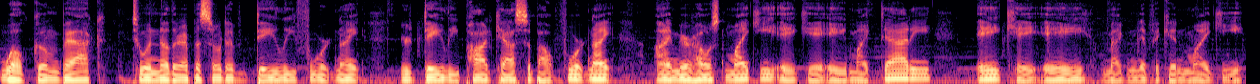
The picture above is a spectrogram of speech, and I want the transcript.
Welcome back to another episode of Daily Fortnite, your daily podcast about Fortnite. I'm your host, Mikey, aka Mike Daddy, aka Magnificent Mikey.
